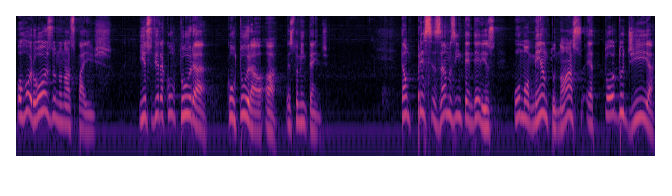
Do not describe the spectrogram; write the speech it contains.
horroroso no nosso país. E isso vira cultura, cultura, ó, ó se tu me entende. Então precisamos entender isso. O momento nosso é todo dia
